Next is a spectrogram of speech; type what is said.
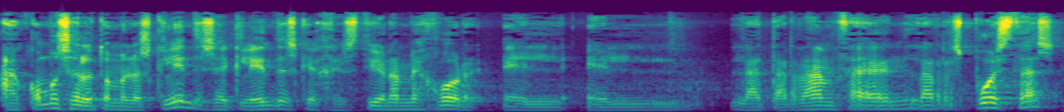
a cómo se lo tomen los clientes. Hay clientes que gestionan mejor la tardanza en las respuestas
